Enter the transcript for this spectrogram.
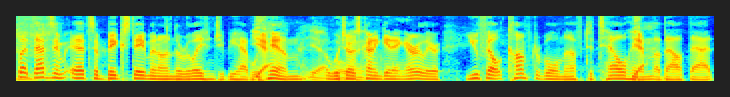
But that's a, that's a big statement on the relationship you have with Yeah. him, Yeah, which well, I was I- kind of getting earlier. You felt comfortable enough to tell him Yeah. about that,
